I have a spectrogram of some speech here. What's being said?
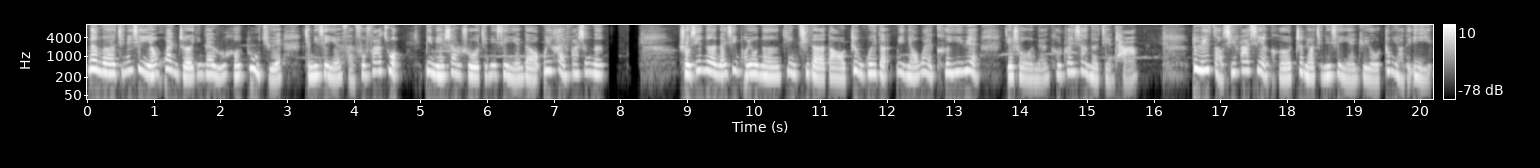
那么，前列腺炎患者应该如何杜绝前列腺炎反复发作，避免上述前列腺炎的危害发生呢？首先呢，男性朋友呢，定期的到正规的泌尿外科医院接受男科专项的检查，对于早期发现和治疗前列腺炎具有重要的意义。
